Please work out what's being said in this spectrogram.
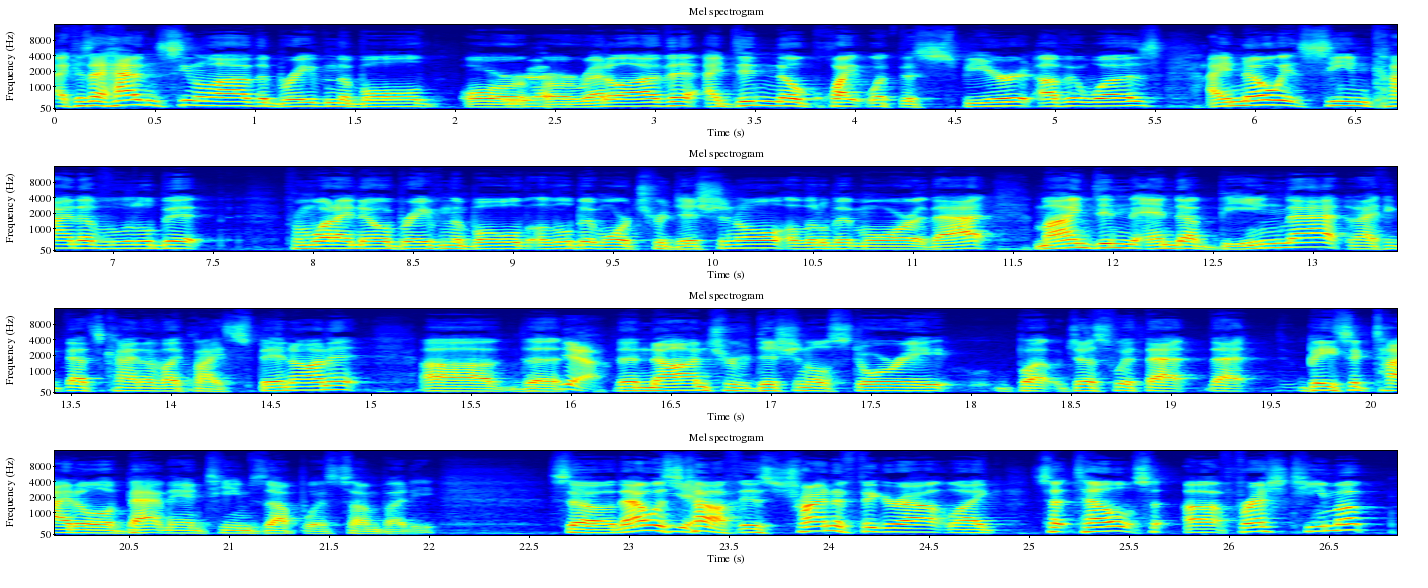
because I hadn't seen a lot of the Brave and the Bold or Yeah. or read a lot of it. I didn't know quite what the spirit of it was. I know it seemed kind of a little bit. From what I know, Brave and the Bold, a little bit more traditional, a little bit more that. Mine didn't end up being that, and I think that's kind of like my spin on it. Uh, the Yeah. the non-traditional story, but just with that that basic title of Batman teams up with somebody. So that was Yeah. tough. Is trying to figure out like so tell a fresh team up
